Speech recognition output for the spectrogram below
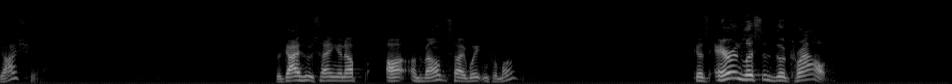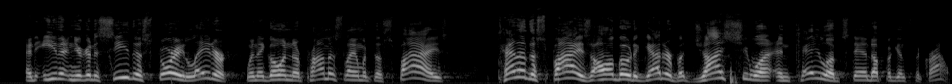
Joshua. The guy who's hanging up on the mountainside waiting for Moses. Because Aaron listens to the crowd. And even, and you're going to see this story later when they go into the promised land with the spies. Ten of the spies all go together, but Joshua and Caleb stand up against the crowd.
